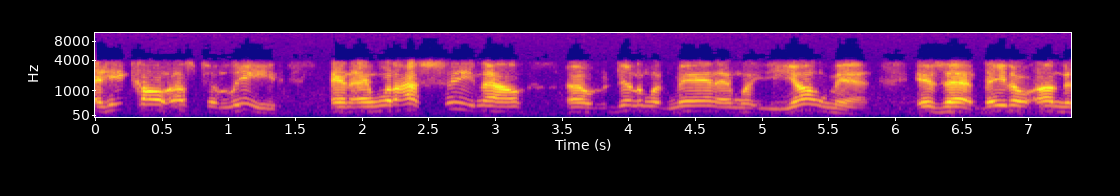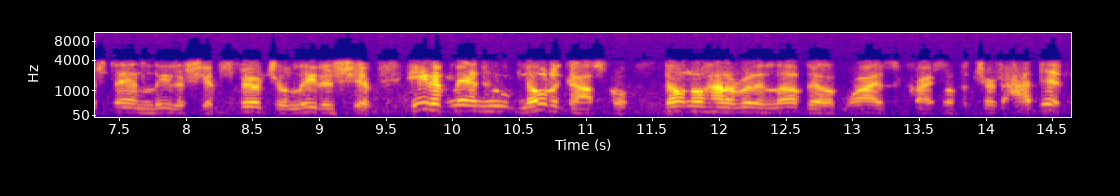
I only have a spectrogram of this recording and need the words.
and he called us to lead. And and what I see now uh, dealing with men and with young men is that they don't understand leadership, spiritual leadership. Even men who know the gospel don't know how to really love their wives, Christ of the church. I didn't.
